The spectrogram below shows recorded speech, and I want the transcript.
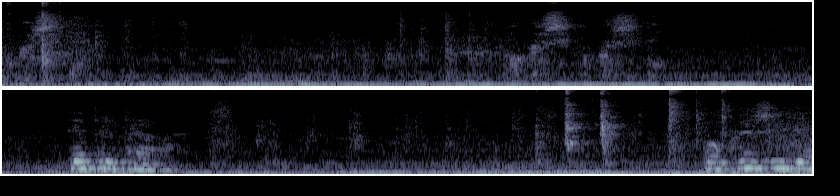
покажи де? Покажи, покажи де. Де приправа? Покажи де.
